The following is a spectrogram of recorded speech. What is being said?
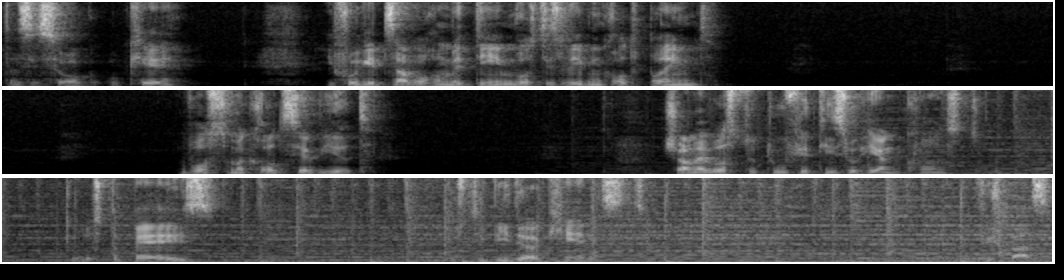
dass ich sage, okay, ich folge jetzt einfach mit dem, was das Leben gerade bringt. Was mir gerade serviert. Schau mal, was du, du für die so hören kannst du was dabei ist, wo du wiedererkennst. Viel Spaß!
